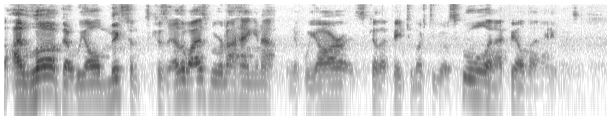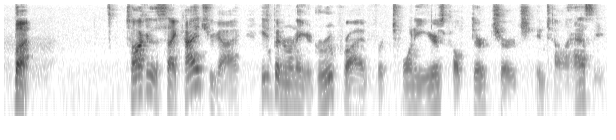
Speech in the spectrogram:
I love that we all mix them because otherwise we were not hanging out. And if we are, it's because I paid too much to go to school and I failed that anyways. But talking to the psychiatry guy, he's been running a group ride for 20 years called Dirt Church in Tallahassee,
